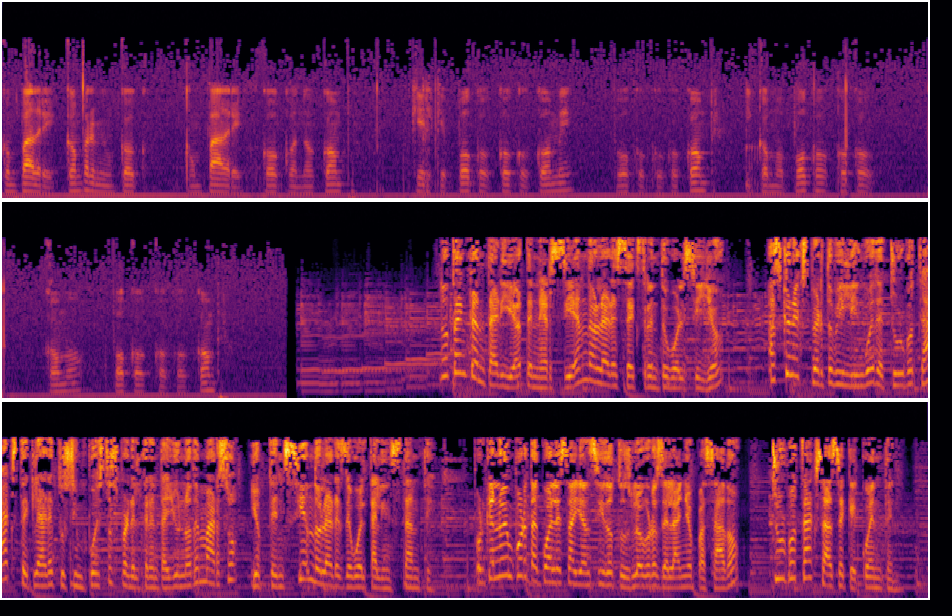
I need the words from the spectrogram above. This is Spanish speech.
Compadre, cómprame un coco. Compadre, coco no compro. Que el que poco coco come, poco coco compra. Y como poco coco, como poco coco compro. ¿No te encantaría tener 100 dólares extra en tu bolsillo? Haz que un experto bilingüe de TurboTax declare tus impuestos para el 31 de marzo y obtén 100 dólares de vuelta al instante. Porque no importa cuáles hayan sido tus logros del año pasado, TurboTax hace que cuenten.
